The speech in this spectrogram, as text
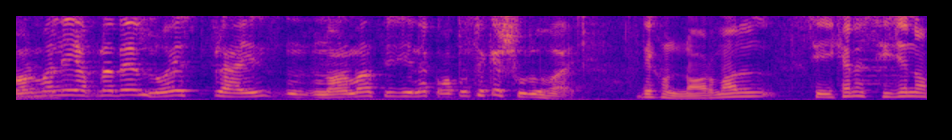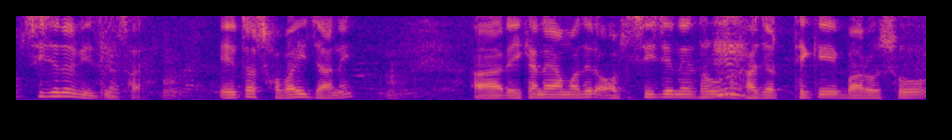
নর্মালি আপনাদের লোয়েস্ট প্রাইস নর্মাল সিজনে কত থেকে শুরু হয়? দেখুন নর্মাল এখানে সিজন অফ সিজনের বিজনেস হয়। এটা সবাই জানে। আর এখানে আমাদের অফ সিজনে ধরুন হাজার থেকে বারোশো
